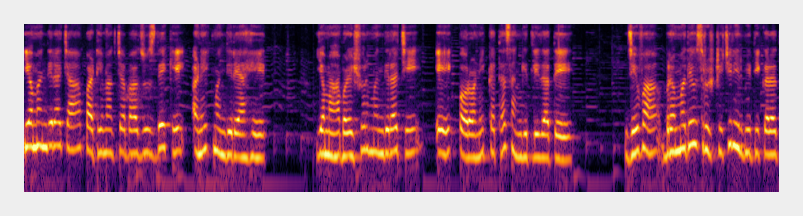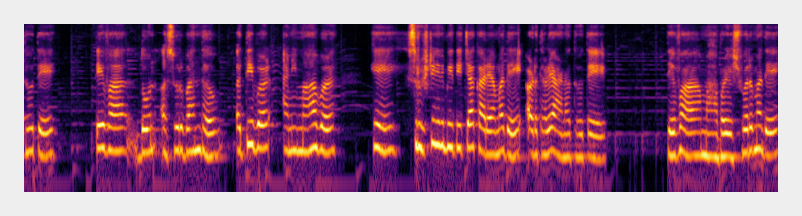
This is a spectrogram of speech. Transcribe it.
या मंदिराच्या पाठीमागच्या बाजूस देखील अनेक मंदिरे आहेत. या महाबळेश्वर मंदिराची एक पौराणिक कथा सांगितली जाते. जेव्हा ब्रह्मदेव सृष्टीची निर्मिती करत होते तेव्हा दोन असुर बांधव अतिबळ आणि महाबळ हे सृष्टीनिर्मितीच्या कार्यामध्ये अडथळे आणत होते. तेव्हा महाबळेश्वरमध्ये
